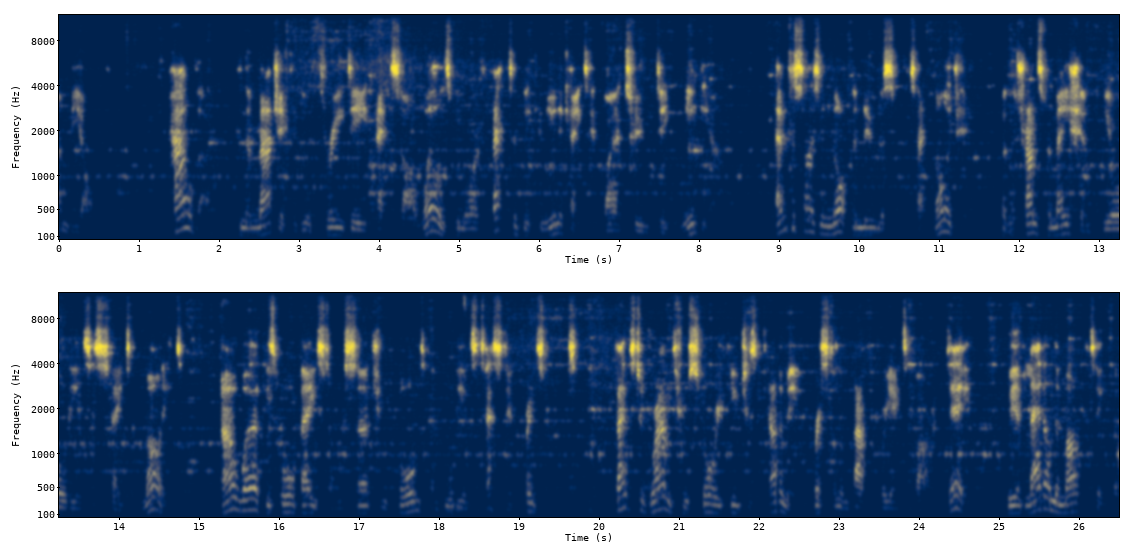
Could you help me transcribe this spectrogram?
and beyond. How, though, can the magic of your 3D XR worlds be more effectively communicated via 2D media? Emphasizing not the newness of the technology, but the transformation of your audience's state of mind, our work is all based on research-informed and audience-tested principles. Thanks to grants from Story Futures Academy and Bristol and Bath Creative R&D, we have led on the marketing for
